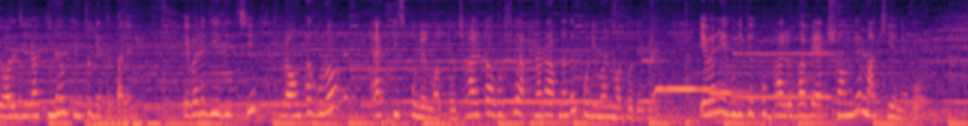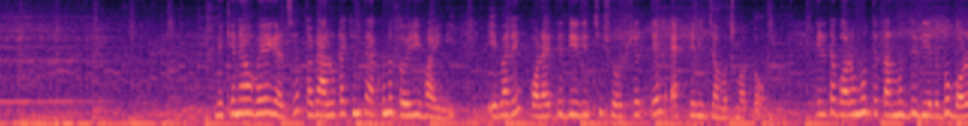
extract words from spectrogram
জল জিরা কিনেও কিন্তু দিতে পারেন। এবারে দিয়ে দিচ্ছি লঙ্কা গুঁড়ো এক স্পুনের মতো। ঝালটা অবশ্যই আপনারা আপনাদের পরিমাণ মতো দেবেন। এবারে এগুলিকে খুব ভালোভাবে একসঙ্গে মাখিয়ে নেব। মেখে নেওয়া হয়ে গেছে, তবে আলুটা কিন্তু এখনও তৈরি হয়নি। এবারে কড়াইতে দিয়ে দিচ্ছি সর্ষের তেল এক টেবিল চামচ মতো। তেলটা গরম হতে তার মধ্যে দিয়ে দেবো বড়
